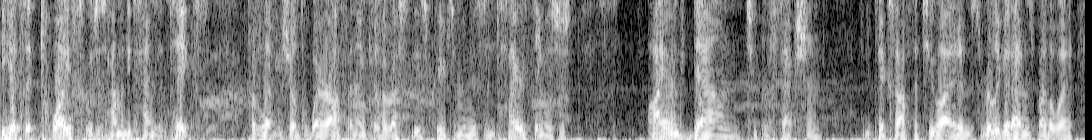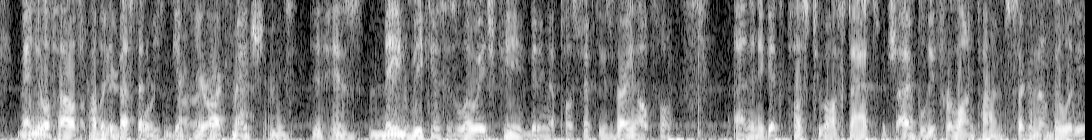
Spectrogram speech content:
He hits it twice, which is how many times it takes for the lightning shield to wear off and then kill the rest of these creeps. I mean, this entire thing is just ironed down to perfection. He picks off the two items. Really good items, by the way. Manual of Health, probably the best item you can get for your Archmage. I mean, his main weakness is low HP, and getting that plus 50 is very helpful and then he gets plus 2 all stats, which I've believed for a long time. Circuit Nobility,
